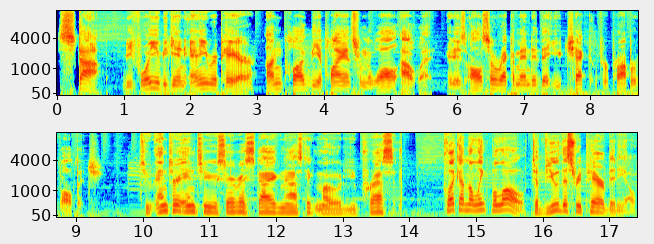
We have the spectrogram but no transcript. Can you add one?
Stop. Before you begin any repair, unplug the appliance from the wall outlet. It is also recommended that you check for proper voltage. To enter into service diagnostic mode, you press Click on the link below to view this repair video.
